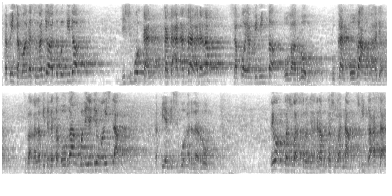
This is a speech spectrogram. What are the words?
Tapi sama ada sengaja ataupun tidak, disebutkan perkataan asal adalah siapa yang pergi minta orang Rom. Bukan orang sahaja. Sebab kalau kita kata orang boleh jadi orang Islam. Tapi yang disebut adalah Rom. Tengok muka surat seterusnya. Dalam muka surat 6. Cerita asal.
